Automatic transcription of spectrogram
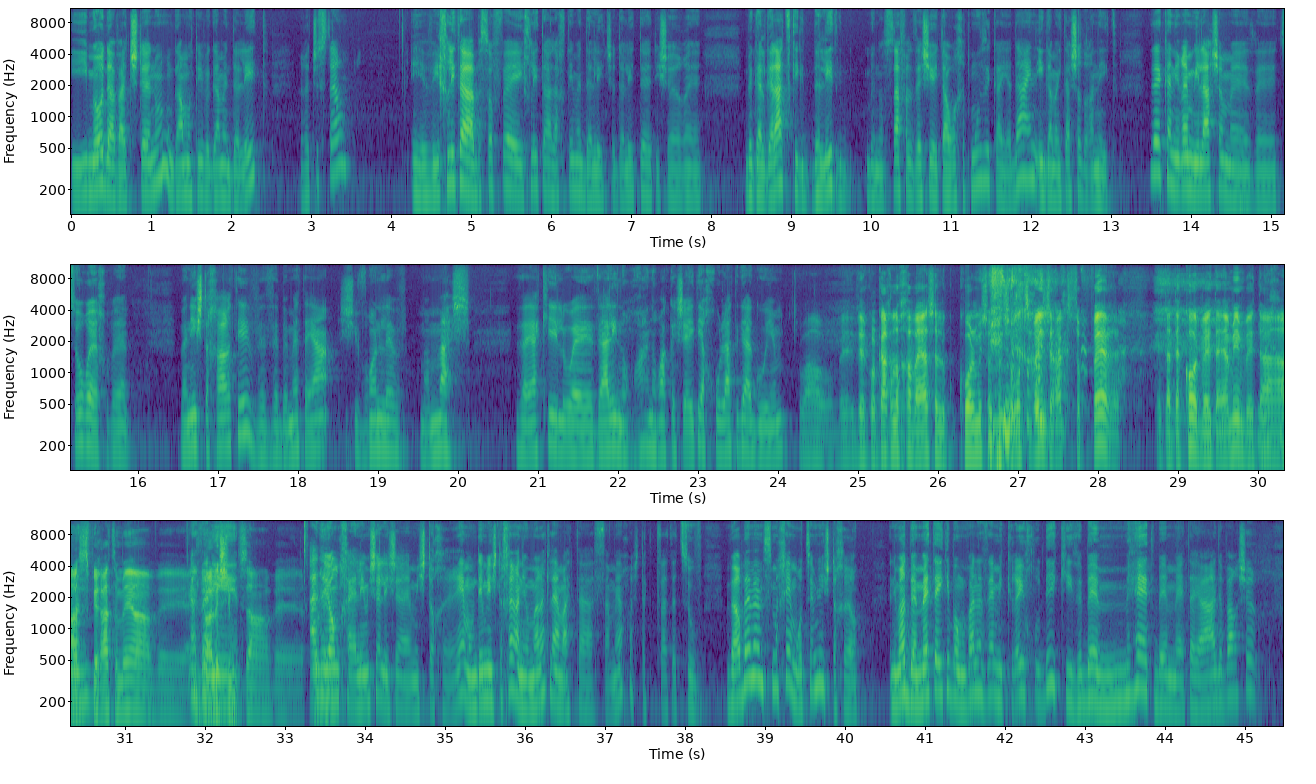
היא מאוד אהבה את שתינו, גם אותי וגם את דלית, רצ'סטר, אה, והיא החליטה, בסוף החליטה להחתים את דלית, שדלית תישאר בגלגלצ, כי דלית, בנוסף על זה שהיא הייתה עורכת מוזיקה, היא עדיין, היא גם הייתה שדרנית. זה כנראה מילא שם איזה צורך, ו... ואני השתחררתי, וזה באמת היה שברון לב, ממש. זה היה כאילו, אה, זה היה לי נורא נורא קשה, הייתי אכולת געגועים. וואו, זה כל כך לא חוויה של כל מי שעושה שירות צבאי, שרק סופר את הדקות ואת הימים ואת נכון. הספירת מאה והידועה לשמצה וכו'. עד היום חיילים שלי שמשתחררים, עומדים להשתחרר, אני אומרת להם, אתה שמח או שאתה קצת עצוב? והרבה מהם שמחים, רוצים להשתחרר. אני אומרת, באמת הייתי במובן הזה מקרה ייחודי, כי זה באמת, באמת היה הדבר ש...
